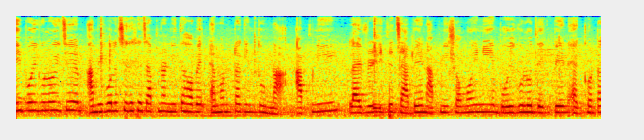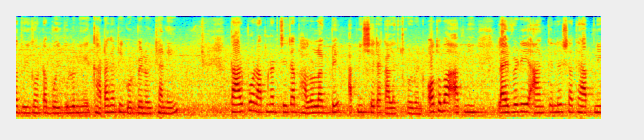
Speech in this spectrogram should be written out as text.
এই বইগুলোই যে আমি বলেছি দেখে যে আপনার নিতে হবে, এমনটা কিন্তু না। আপনি লাইব্রেরিতে যাবেন, আপনি সময় নিয়ে বইগুলো দেখবেন, এক ঘণ্টা, দুই ঘণ্টা বইগুলো নিয়ে ঘাটাঘাটি করবেন ওইখানেই। তারপর আপনার যেটা ভালো লাগবে, আপনি সেটা কালেক্ট করবেন। অথবা আপনি লাইব্রেরি আঙ্কেলের সাথে আপনি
